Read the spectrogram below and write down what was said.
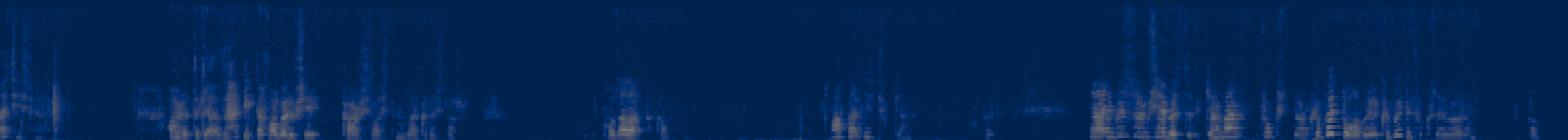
Aç işte. Aradı geldi. İlk defa böyle bir şey karşılaştınız arkadaşlar. Kozalak bakalım. Aferin hiç yok yani. Yani bir sürü bir şey besledik. Yani ben çok istiyorum. Köpek de olabilir. Köpek de çok seviyorum. Çok tatlı.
